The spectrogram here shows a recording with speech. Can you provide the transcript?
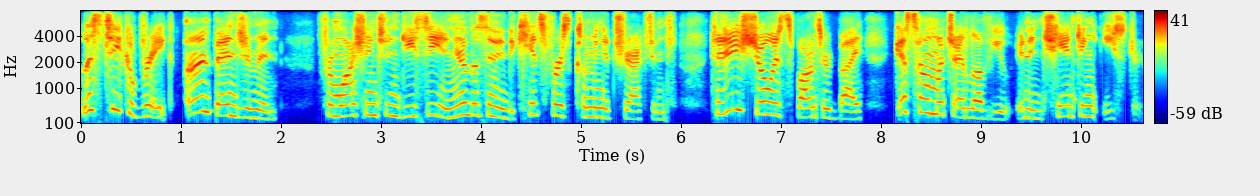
Let's take a break. I'm Benjamin from Washington, D.C., and you're listening to Kids First Coming Attractions. Today's show is sponsored by Guess How Much I Love You, an enchanting Easter.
